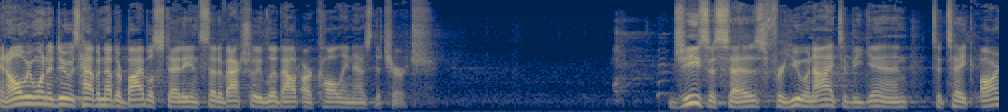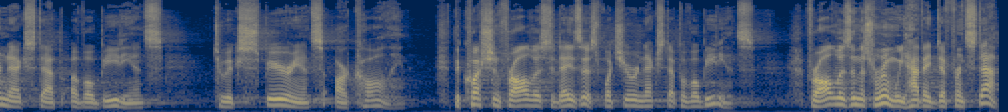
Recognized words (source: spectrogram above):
And all we want to do is have another Bible study instead of actually live out our calling as the church. Jesus says for you and I to begin to take our next step of obedience to experience our calling. The question for all of us today is this What's your next step of obedience? For all of us in this room, we have a different step.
